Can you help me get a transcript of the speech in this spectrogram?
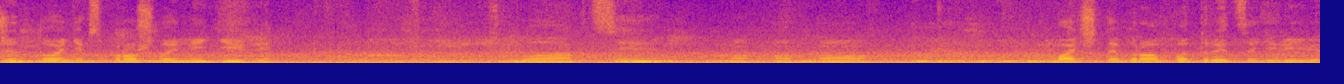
Джинтонік з прошлої неділі по акції. Ага. Бачите, брав по 30 гривень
